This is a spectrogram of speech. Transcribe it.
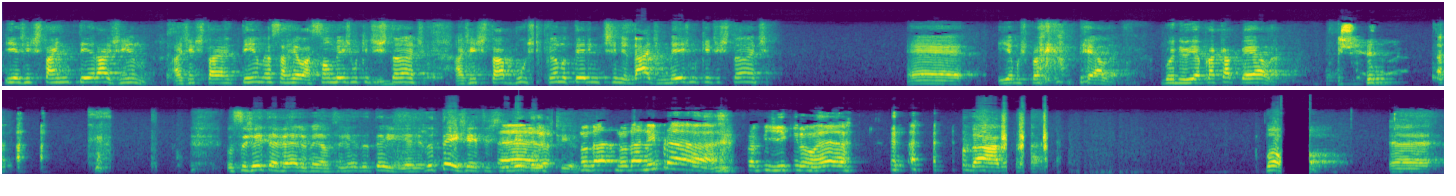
e a gente está interagindo. A gente está tendo essa relação mesmo que distante. A gente está buscando ter intimidade mesmo que distante. É, íamos para a capela. Bonil ia para a capela. O sujeito é velho mesmo, o sujeito não tem jeito, não tem jeito, o sujeito é, é antigo. Não dá, não dá nem para fingir que não é. Não dá, não dá. Bom, é,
